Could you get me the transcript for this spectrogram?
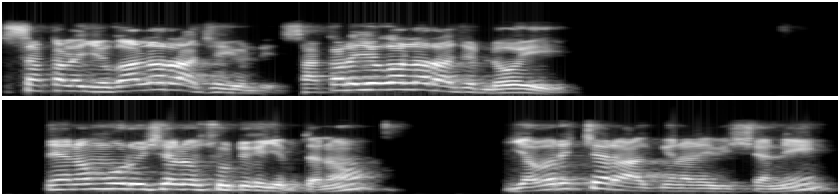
సకల యుగాల్లో రాజయ్యండి సకల యుగాల్లో రాజండి ఓయ్ నేను మూడు విషయాలు సూటిగా చెప్తాను. ఎవరిచ్చారు ఆజ్ఞలు అనే విషయాన్ని?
